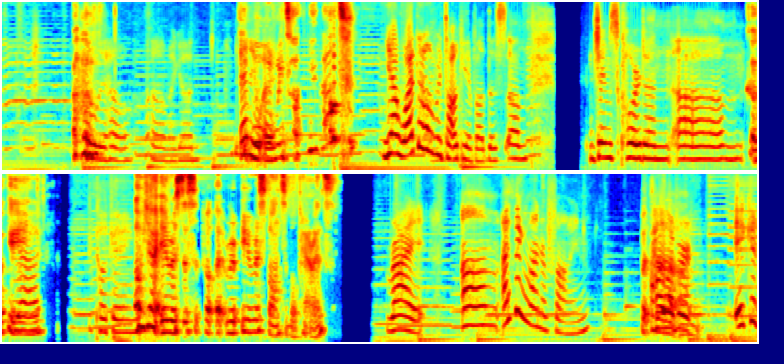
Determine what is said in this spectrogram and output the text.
Holy hell! Oh my god. What were Anyway, we talking about? yeah. Why the hell are we talking about this? Um, James Corden. Um, Cooking. Yeah. cooking. Oh yeah, irresponsible, uh, irresponsible parents. Right. Um, I think mine are fine. But the, However- um, It could,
